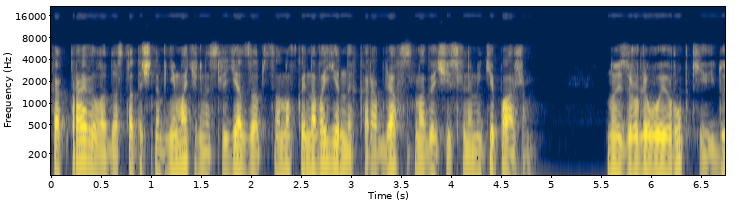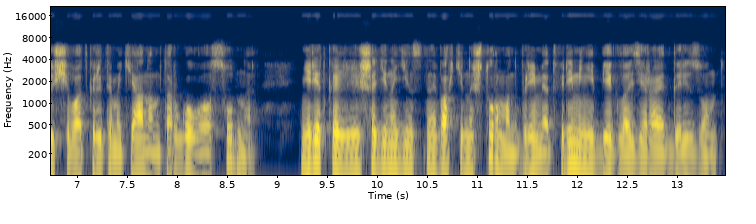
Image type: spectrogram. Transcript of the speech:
Как правило, достаточно внимательно следят за обстановкой на военных кораблях с многочисленным экипажем. Но из рулевой рубки, идущего открытым океаном торгового судна, нередко лишь один единственный вахтенный штурман время от времени бегло озирает горизонт.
